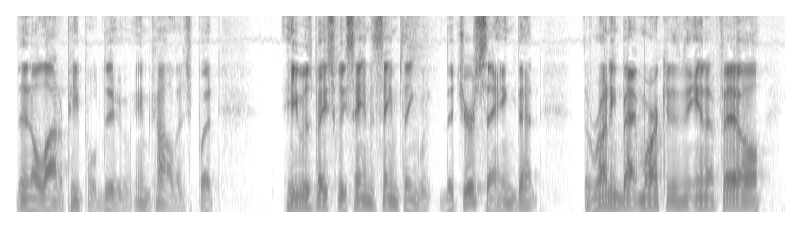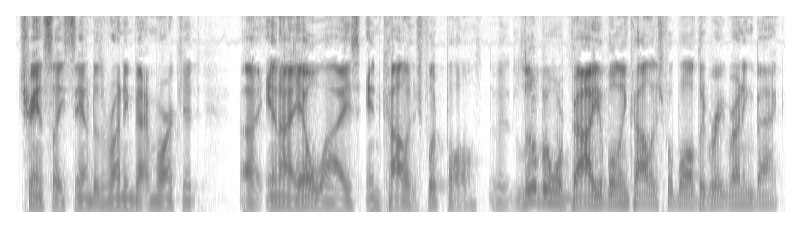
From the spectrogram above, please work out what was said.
than a lot of people do in college, but he was basically saying the same thing that you're saying that the running back market in the NFL translates down to the running back market uh, NIL wise in college football. A little bit more valuable in college football, the great running back,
